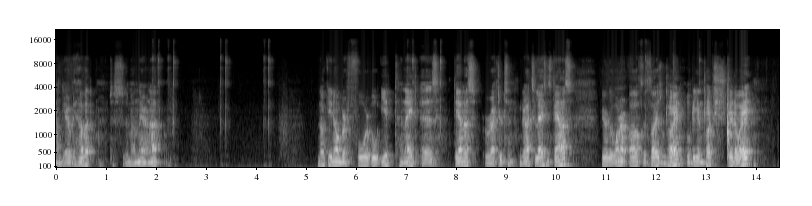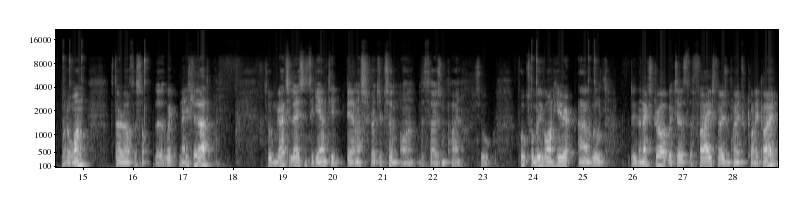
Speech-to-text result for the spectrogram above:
And there we have it. Just zoom in there and that. Lucky number 408 tonight is Dennis Richardson. Congratulations, Dennis. You're the winner of the thousand pound. We'll be in touch straight away. What a one. Start off the, the week nicely, that. So congratulations again to Dennis Richardson on the thousand pound. So folks, we'll move on here and we'll do the next draw, which is the £5,000 for £20.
